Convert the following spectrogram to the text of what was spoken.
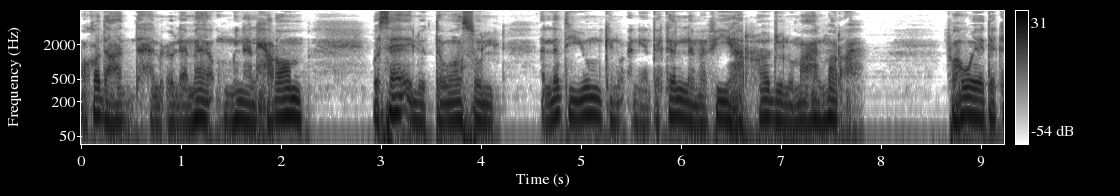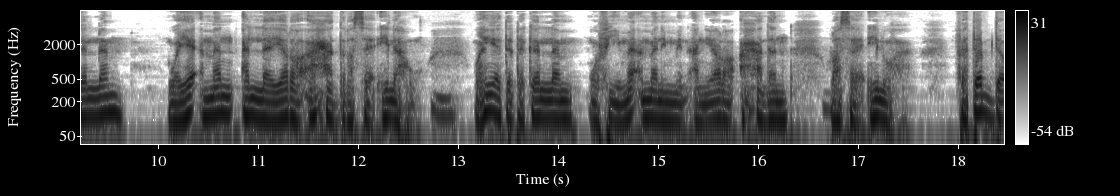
وقد عدها العلماء من الحرام وسائل التواصل التي يمكن أن يتكلم فيها الرجل مع المرأة فهو يتكلم ويأمن ألا يرى أحد رسائله وهي تتكلم وفي مأمن من أن يرى أحدا رسائلها فتبدأ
